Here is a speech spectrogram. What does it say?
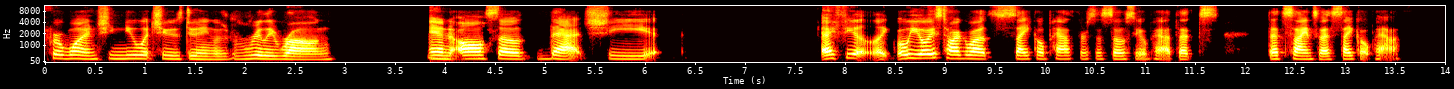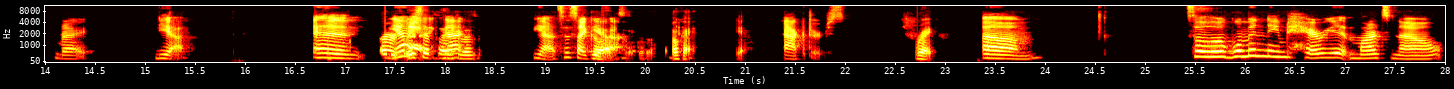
for one, she knew what she was doing was really wrong. Mm-hmm. And also that she I feel like well, we always talk about psychopath versus sociopath. That's that's science by psychopath. Right. Yeah. And or yeah, exact, yeah, it's a psychopath. Yeah, psychopath. Okay. Yeah. Actors. Right. Um so a woman named Harriet Martineau,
